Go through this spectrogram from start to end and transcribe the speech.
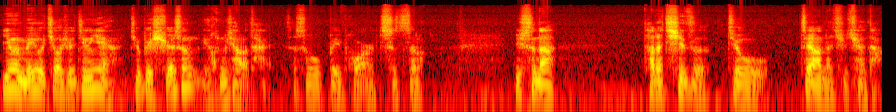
因为没有教学经验，就被学生给轰下了台。这时候被迫而辞职了。于是呢，他的妻子就这样的去劝他：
